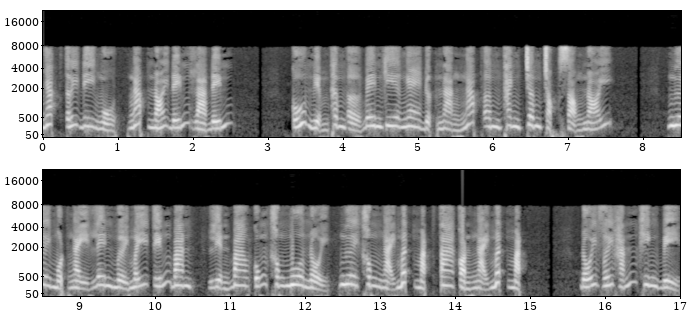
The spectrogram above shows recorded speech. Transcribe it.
Nhắc tới đi ngủ, ngáp nói đến là đến. Cố niệm thâm ở bên kia nghe được nàng ngáp âm thanh châm chọc giọng nói. Ngươi một ngày lên mười mấy tiếng ban, liền bao cũng không mua nổi, ngươi không ngại mất mặt ta còn ngại mất mặt. Đối với hắn khinh bỉ,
